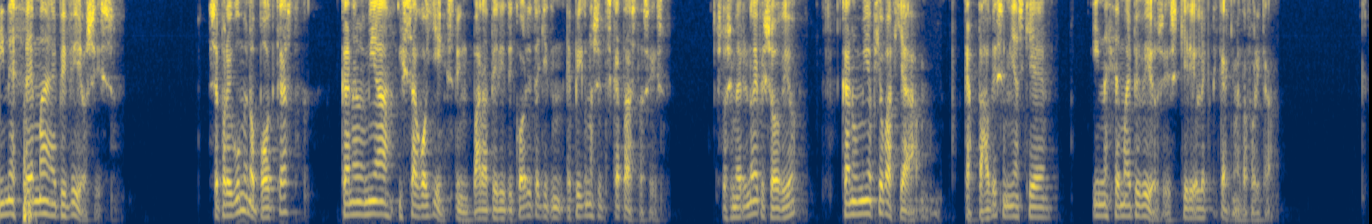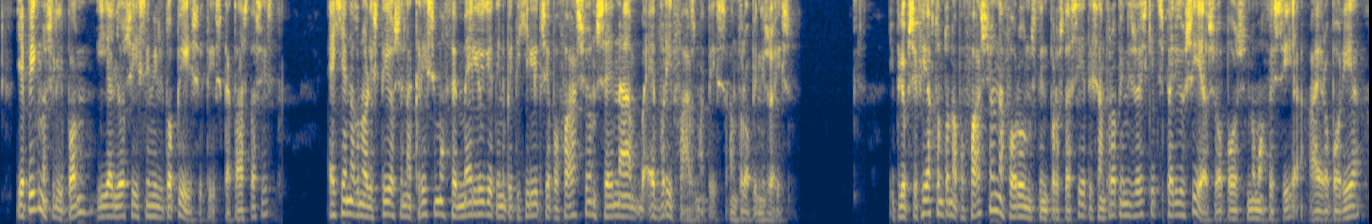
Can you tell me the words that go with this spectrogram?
είναι θέμα επιβίωσης. Σε προηγούμενο podcast κάναμε μια εισαγωγή στην παρατηρητικότητα και την επίγνωση της κατάστασης. Στο σημερινό επεισόδιο κάνουμε μια πιο βαθιά κατάδυση μιας και είναι θέμα επιβίωσης, κυριολεκτικά και μεταφορικά. Η επίγνωση λοιπόν ή αλλιώς η συνειδητοποίηση της κατάστασης έχει αναγνωριστεί ως ένα κρίσιμο θεμέλιο για την επιτυχή λήψη αποφάσεων σε ένα ευρύ φάσμα της ανθρώπινης ζωής. Η πλειοψηφία αυτών των αποφάσεων αφορούν στην προστασία της ανθρώπινης ζωής και της περιουσίας, όπως νομοθεσία, αεροπορία,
